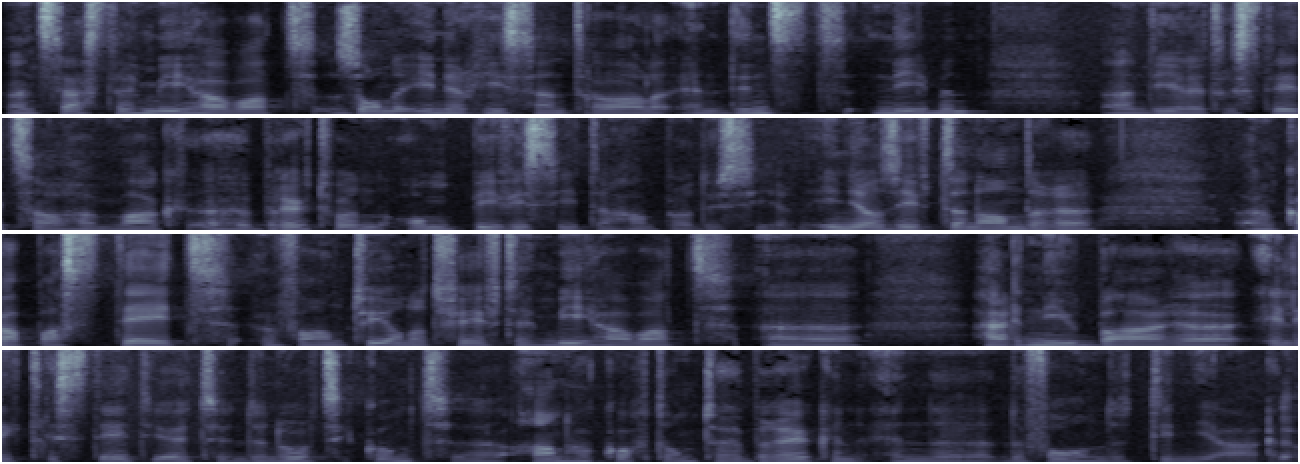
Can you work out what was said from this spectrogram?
een 60 megawatt zonne-energiecentrale in dienst nemen. En die elektriciteit zal gemaakt, gebruikt worden om PVC te gaan produceren. INEOS heeft een andere een capaciteit van 250 megawatt uh, hernieuwbare elektriciteit die uit de Noordzee komt, uh, aangekocht om te gebruiken in uh, de volgende tien jaar. Ja,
